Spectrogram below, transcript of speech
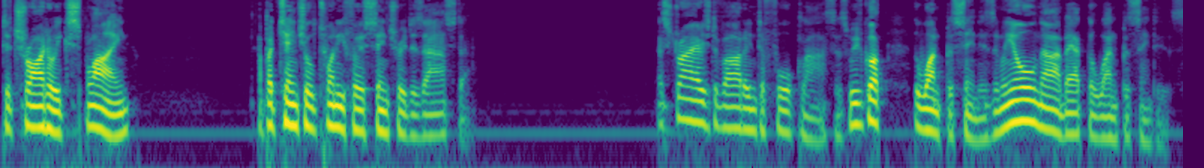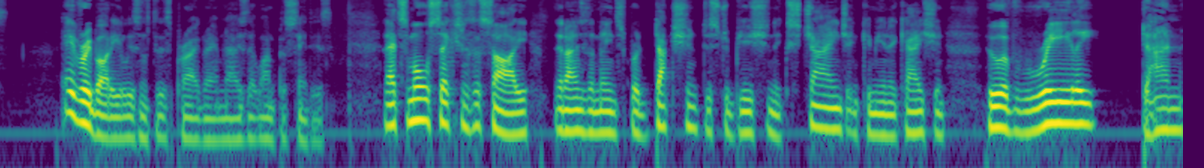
to try to explain a potential 21st century disaster. Australia is divided into four classes. We've got the one percenters, and we all know about the one percenters. Everybody who listens to this program knows that one percenters. That small section of society that owns the means of production, distribution, exchange, and communication, who have really done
